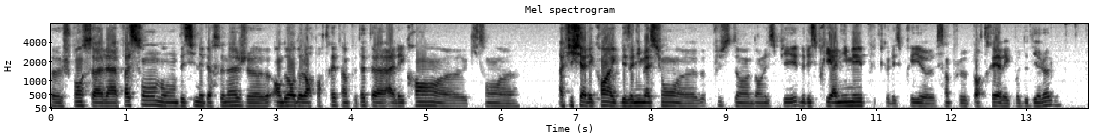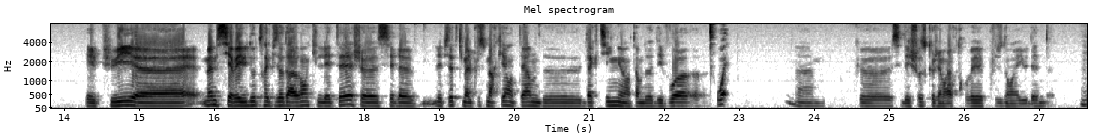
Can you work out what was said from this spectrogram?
je pense à la façon dont on dessine les personnages en dehors de leur portrait, peut-être à, l'écran, qui sont affichés à l'écran avec des animations plus dans, l'esprit de l'esprit animé plus que l'esprit simple portrait avec voix de dialogue. Et puis, euh, même s'il y avait eu d'autres épisodes avant qui l'étaient, c'est l'épisode qui m'a le plus marqué en termes de d'acting, en termes de des voix. euh, Ouais. euh, que c'est des choses que j'aimerais retrouver plus dans Ayuden. Mm.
